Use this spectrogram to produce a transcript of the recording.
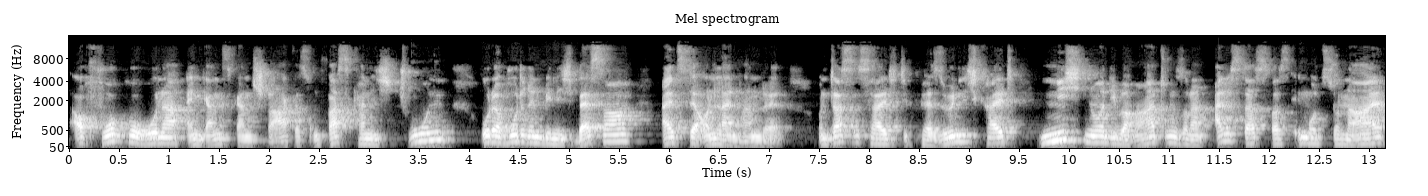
auch vor Corona ein ganz, ganz starkes. Und was kann ich tun oder worin bin ich besser als der Onlinehandel? Und das ist halt die Persönlichkeit, nicht nur die Beratung, sondern alles das, was emotional,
